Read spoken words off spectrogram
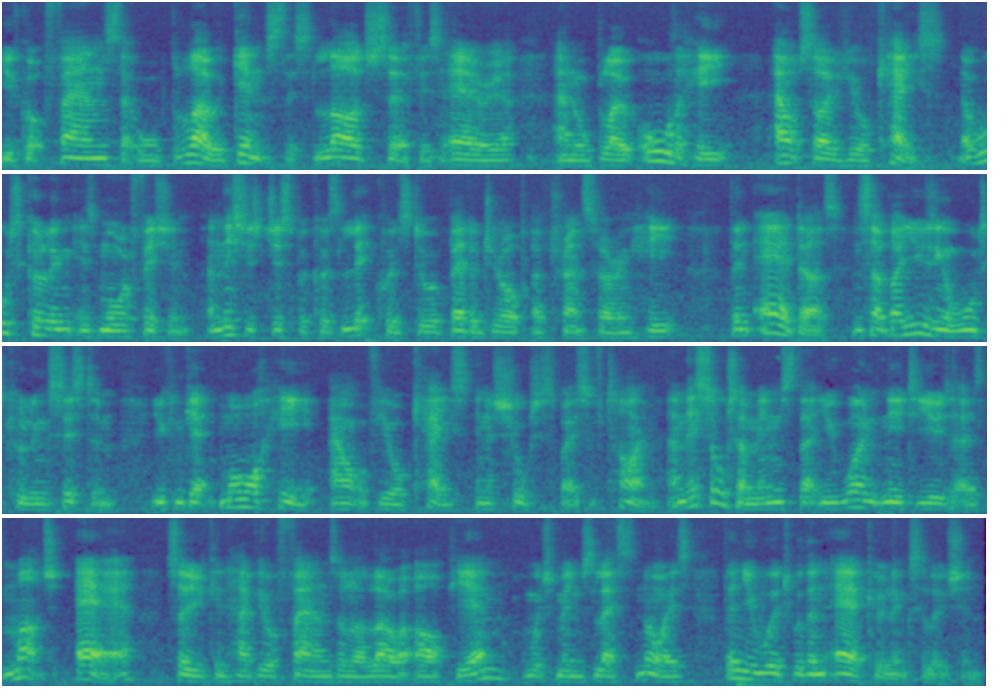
you've got fans that will blow against this large surface area and will blow all the heat outside of your case. Now water cooling is more efficient and this is just because liquids do a better job of transferring heat than air does. And so by using a water cooling system, you can get more heat out of your case in a shorter space of time. And this also means that you won't need to use as much air, so you can have your fans on a lower RPM, which means less noise, than you would with an air cooling solution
